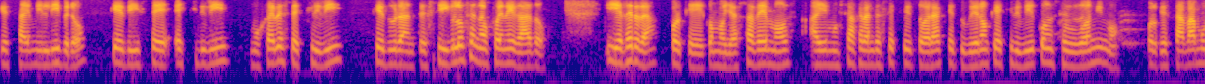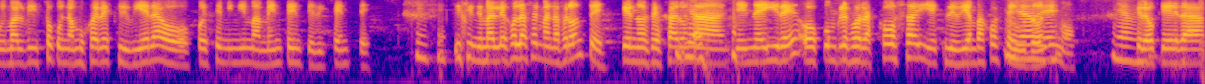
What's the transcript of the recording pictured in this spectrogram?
que está en mi libro que dice, escribí, mujeres escribí, que durante siglos se nos fue negado. Y es verdad, porque como ya sabemos, hay muchas grandes escritoras que tuvieron que escribir con seudónimo, porque estaba muy mal visto que una mujer escribiera o fuese mínimamente inteligente. Sí, sí. Y sin ir más lejos, las hermanas Bronte, que nos dejaron Ya. a Jane Eyre o Cumbre por las Cosas y escribían bajo seudónimo. Creo que era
